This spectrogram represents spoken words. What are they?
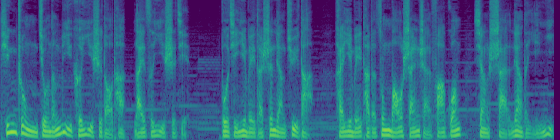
听众就能立刻意识到他来自异世界，不仅因为他身量巨大，还因为他的鬃毛闪闪发光，像闪亮的银翼。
